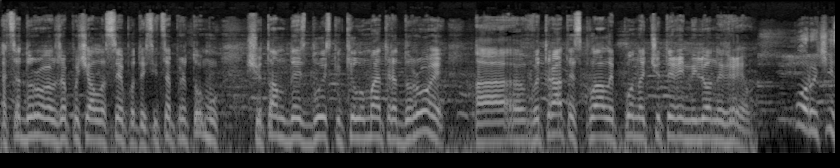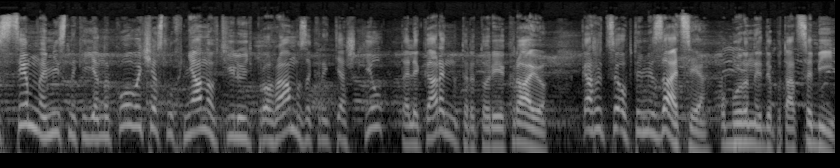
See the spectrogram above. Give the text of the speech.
а ця дорога вже почала сипатись. І це при тому, що там десь близько кілометра дороги, а витрати склали понад 4 мільйони гривень. Поруч із цим намісники Януковича слухняно втілюють програму закриття шкіл та лікарень на території краю. Кажуть, це оптимізація, обурений депутат Сабій.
